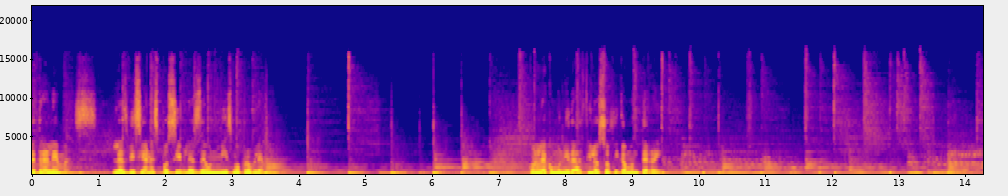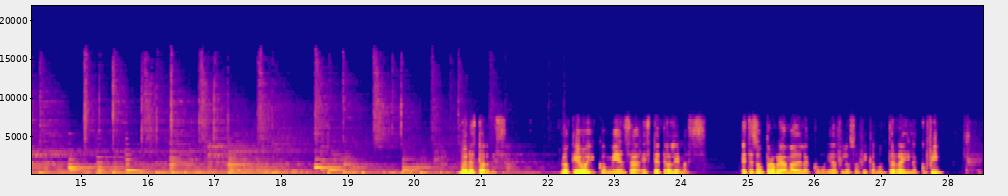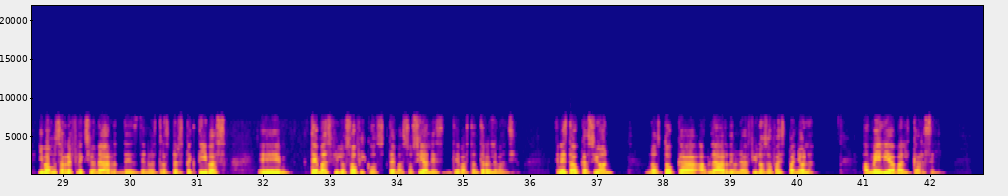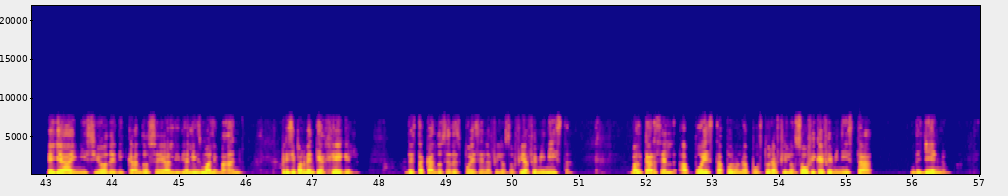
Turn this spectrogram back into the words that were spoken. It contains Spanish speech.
Tetralemas. Las visiones posibles de un mismo problema. Con la comunidad filosófica Monterrey. Buenas tardes. Lo que hoy comienza es Tetralemas. Este es un programa de la Comunidad Filosófica Monterrey, la COFIM, y vamos a reflexionar desde nuestras perspectivas eh, temas filosóficos, temas sociales de bastante relevancia. En esta ocasión nos toca hablar de una filósofa española, Amelia Valcárcel. Ella inició dedicándose al idealismo alemán, principalmente a Hegel, destacándose después en la filosofía feminista. Valcárcel apuesta por una postura filosófica y feminista de lleno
